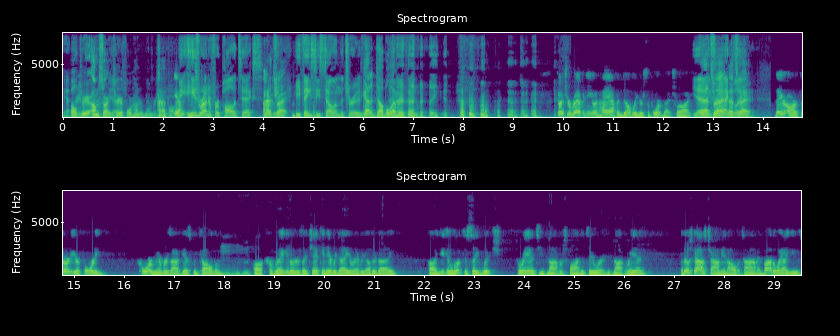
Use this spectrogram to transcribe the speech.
Yeah. oh, three. I'm sorry, Yeah. three or 400 members. I apologize. He, he's running for politics. That's He- right. He thinks he's telling the truth. You got to double everything. Cut your revenue in half and double your support base, right? yeah. that's right. That's right. there are 30 or 40 core members, I guess we call them. Uh, they're regulars. They check in every day or every other day. Uh, you can look to see which threads you've not responded to or you've not read. And those guys chime in all the time. And by the way, I use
